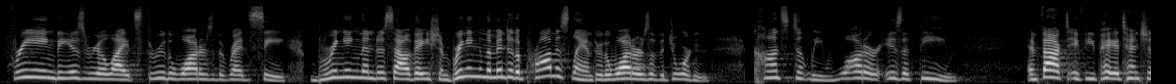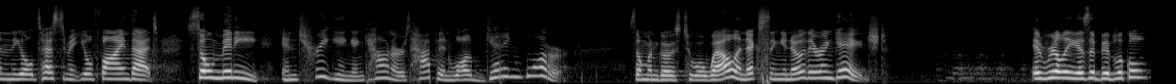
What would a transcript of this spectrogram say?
freeing the Israelites through the waters of the Red Sea, bringing them to salvation, bringing them into the promised land through the waters of the Jordan. Constantly, water is a theme. In fact, if you pay attention in the Old Testament, you'll find that so many intriguing encounters happen while getting water. Someone goes to a well, and next thing you know, they're engaged. It really is a biblical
